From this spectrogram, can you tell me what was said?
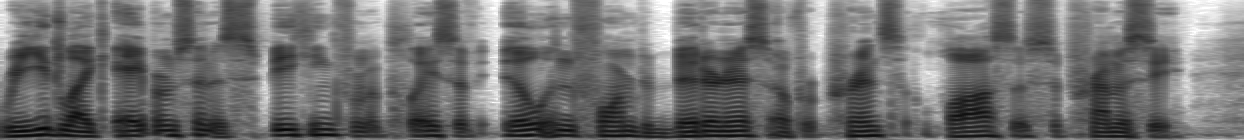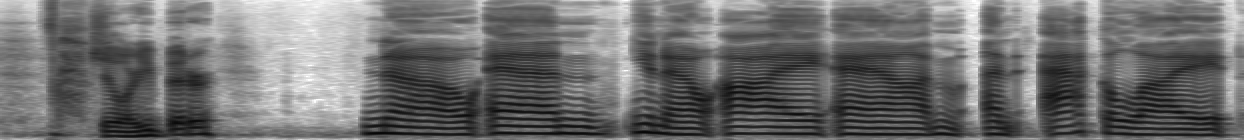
read like Abramson is speaking from a place of ill-informed bitterness over Print's loss of supremacy. Jill, are you bitter? No, and you know, I am an acolyte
